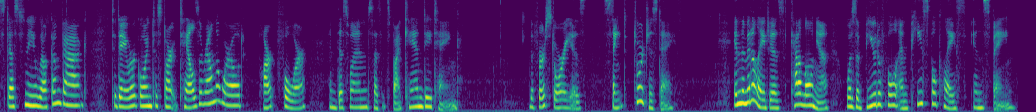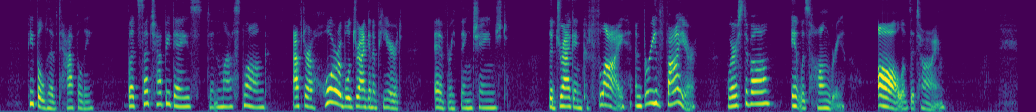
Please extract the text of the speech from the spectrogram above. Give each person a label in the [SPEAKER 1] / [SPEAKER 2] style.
[SPEAKER 1] it's Destiny. Welcome back. Today we're going to start Tales Around the World, Part 4, and this one says it's by Candy Tang. The first story is St. George's Day. In the Middle Ages, Catalonia was a beautiful and peaceful place in Spain. People lived happily, but such happy days didn't last long. After a horrible dragon appeared, everything changed. The dragon could fly and breathe fire. Worst of all, it was hungry all of the time.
